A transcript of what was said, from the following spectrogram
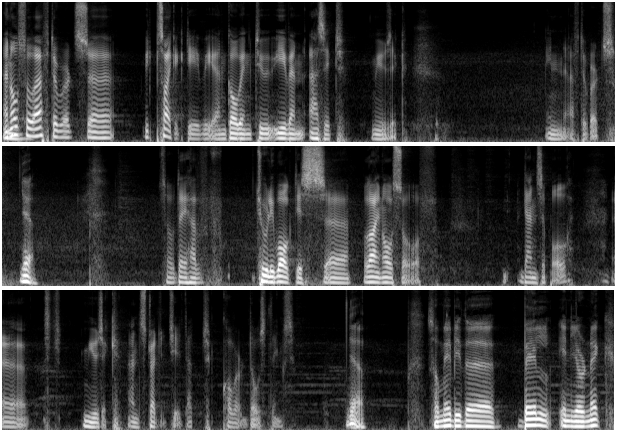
And Mm. also afterwards uh, with psychic TV and going to even acid music in afterwards. Yeah. So they have truly walked this uh, line also of danceable uh, st- music and strategy that covered those things. Yeah. So maybe the bell in your neck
